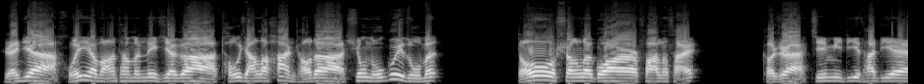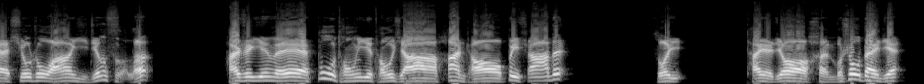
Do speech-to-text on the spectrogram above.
人家浑邪王他们那些个投降了汉朝的匈奴贵族们，都升了官发了财。可是金密迪他爹休楚王已经死了，还是因为不同意投降汉朝被杀的，所以他也就很不受待见。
